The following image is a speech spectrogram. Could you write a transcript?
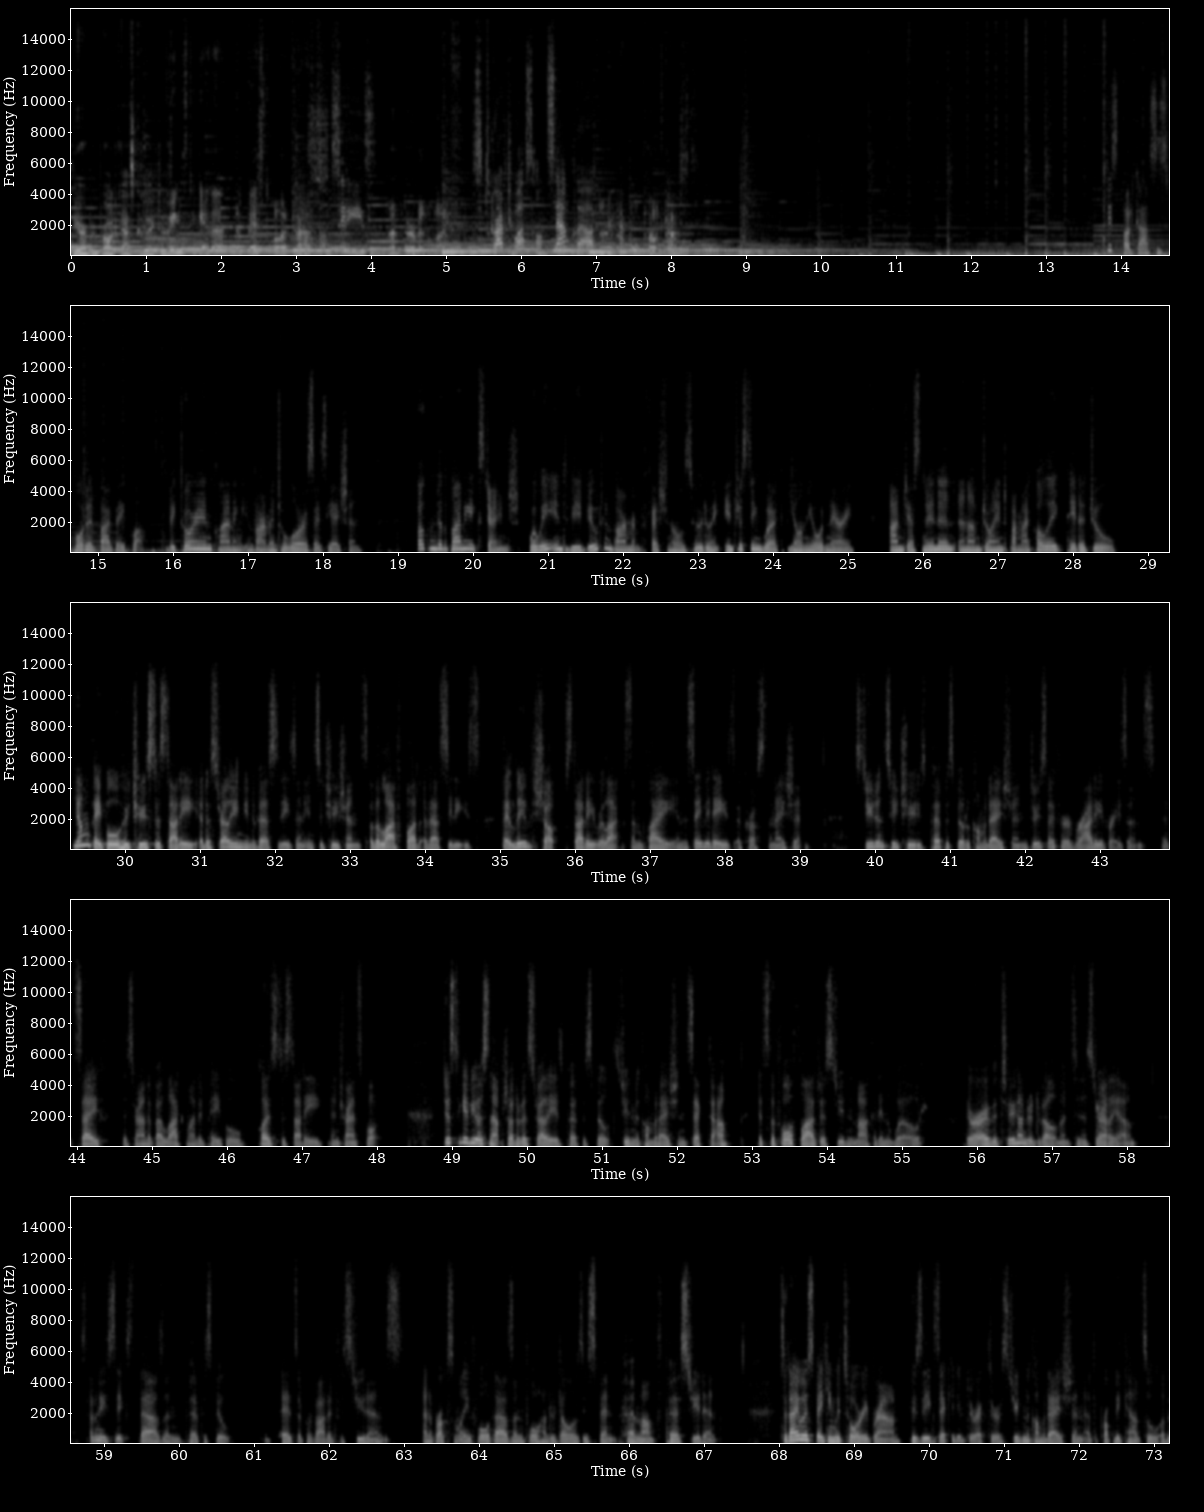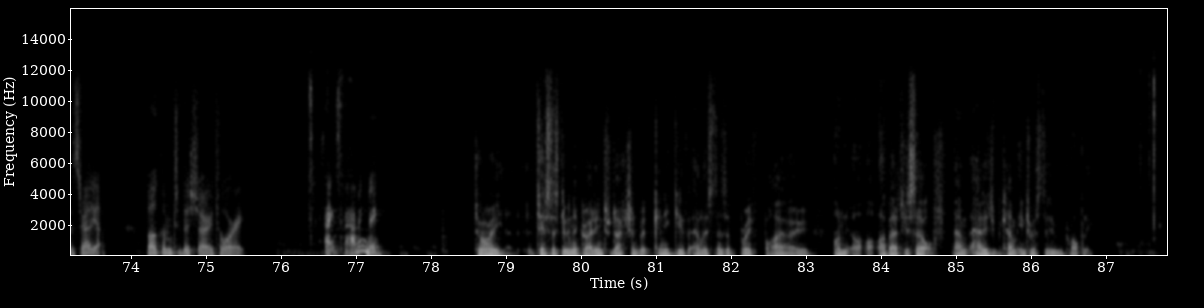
The Urban Broadcast Collective brings together the best podcasts on cities and urban life. Subscribe to us on SoundCloud and Apple Podcasts. This podcast is supported by VPLA, Victorian Planning Environmental Law Association. Welcome to the Planning Exchange, where we interview built environment professionals who are doing interesting work beyond the ordinary. I'm Jess Noonan, and I'm joined by my colleague Peter Jewell. Young people who choose to study at Australian universities and institutions are the lifeblood of our cities. They live, shop, study, relax, and play in the CBDs across the nation. Students who choose purpose built accommodation do so for a variety of reasons. It's safe, they're surrounded by like minded people, close to study, and transport. Just to give you a snapshot of Australia's purpose built student accommodation sector, it's the fourth largest student market in the world. There are over 200 developments in Australia, 76,000 purpose built beds are provided for students, and approximately $4,400 is spent per month per student. Today, we're speaking with Torie Brown, who's the Executive Director of Student Accommodation at the Property Council of Australia. Welcome to the show, Torie. Thanks for having me. Torie, Jess has given a great introduction, but can you give our listeners a brief bio on about yourself? Um, how did you become interested in property?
